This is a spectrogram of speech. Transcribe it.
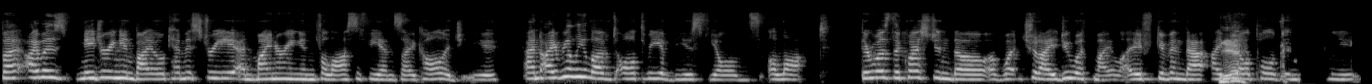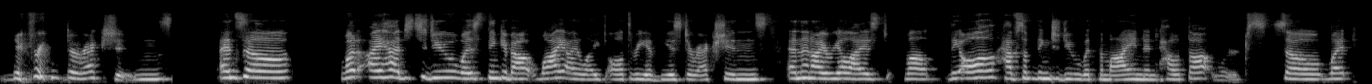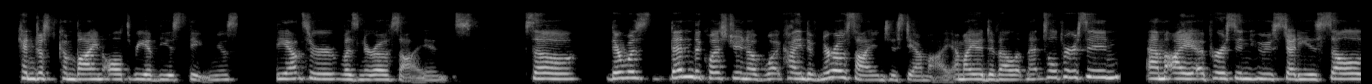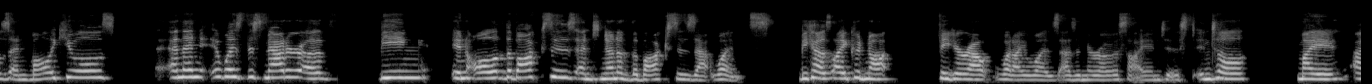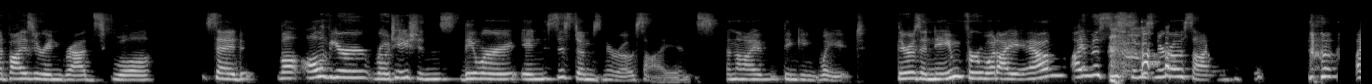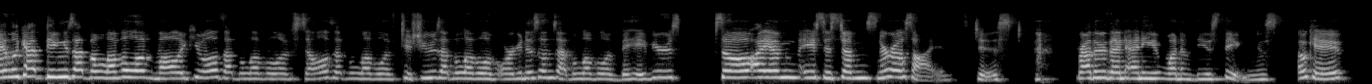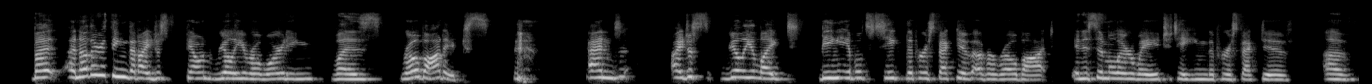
But I was majoring in biochemistry and minoring in philosophy and psychology. And I really loved all three of these fields a lot. There was the question, though, of what should I do with my life, given that I yeah. feel pulled in different directions. And so what I had to do was think about why I liked all three of these directions. And then I realized, well, they all have something to do with the mind and how thought works. So, what can just combine all three of these things? The answer was neuroscience. So, there was then the question of what kind of neuroscientist am I? Am I a developmental person? Am I a person who studies cells and molecules? And then it was this matter of being in all of the boxes and none of the boxes at once because I could not figure out what I was as a neuroscientist until my advisor in grad school said, well, all of your rotations, they were in systems neuroscience. And then I'm thinking, wait, there's a name for what I am? I'm a systems neuroscientist. I look at things at the level of molecules, at the level of cells, at the level of tissues, at the level of organisms, at the level of behaviors. So I am a systems neuroscientist rather than any one of these things. Okay. But another thing that I just found really rewarding was robotics. and I just really liked being able to take the perspective of a robot in a similar way to taking the perspective of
